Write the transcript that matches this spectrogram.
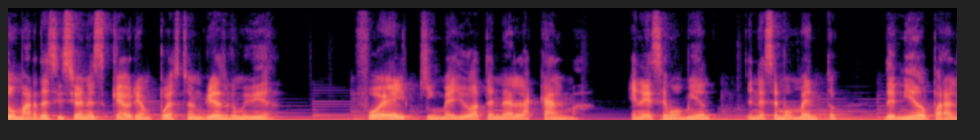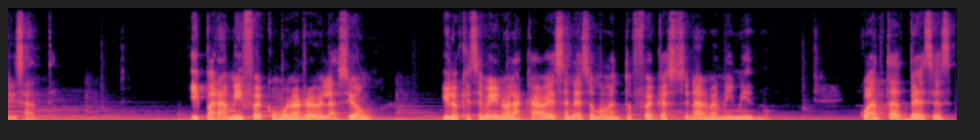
tomar decisiones que habrían puesto en riesgo mi vida fue él quien me ayudó a tener la calma en ese momento, de miedo paralizante. Y para mí fue como una revelación y lo que se me vino a la cabeza en ese momento fue cuestionarme a mí mismo. ¿Cuántas veces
